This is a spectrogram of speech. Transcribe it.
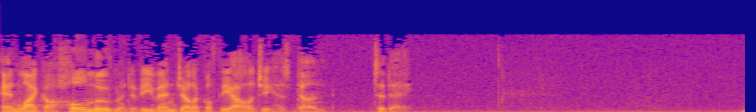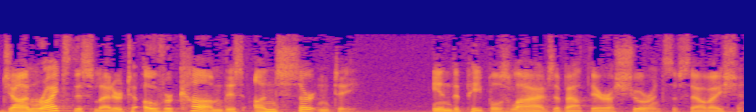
and like a whole movement of evangelical theology has done today. John writes this letter to overcome this uncertainty in the people's lives about their assurance of salvation.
